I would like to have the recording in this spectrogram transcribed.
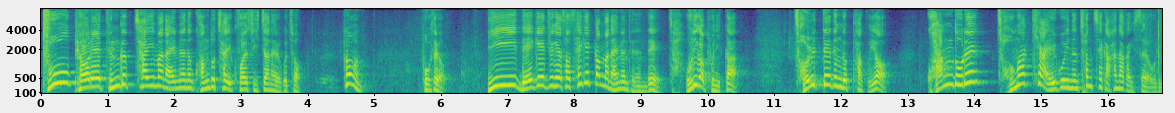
두 별의 등급 차이만 알면은 광도 차이 구할 수 있잖아요. 그렇죠? 그러면 보세요. 이 네 개 중에서 세 개 값만 알면 되는데, 자, 우리가 보니까 절대 등급하고요. 광도를 정확히 알고 있는 천체가 하나가 있어요, 우리.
